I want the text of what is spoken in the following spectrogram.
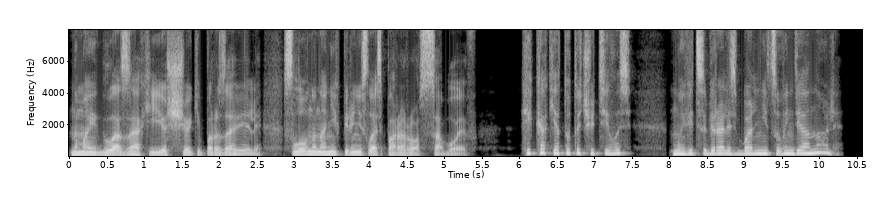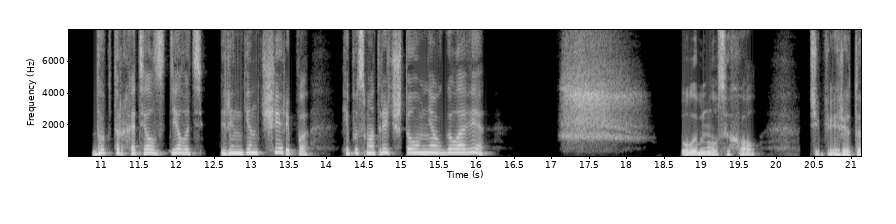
На моих глазах ее щеки порозовели, словно на них перенеслась пара роз с обоев. «И как я тут очутилась? Мы ведь собирались в больницу в Индианоле. Доктор хотел сделать рентген черепа и посмотреть, что у меня в голове». улыбнулся Холл. «Теперь это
